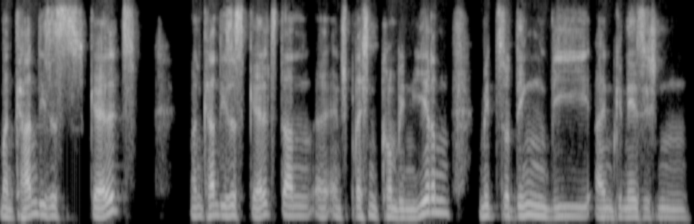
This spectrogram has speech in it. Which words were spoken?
man kann dieses Geld man kann dieses Geld dann äh, entsprechend kombinieren mit so Dingen wie einem chinesischen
